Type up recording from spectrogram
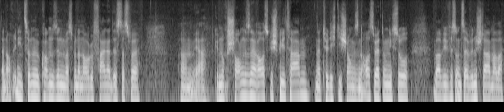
dann auch in die Zone gekommen sind. Was mir dann auch gefallen hat, ist, dass wir ähm, ja, genug Chancen herausgespielt haben. Natürlich die Chancenauswertung nicht so war, wie wir es uns erwünscht haben, aber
